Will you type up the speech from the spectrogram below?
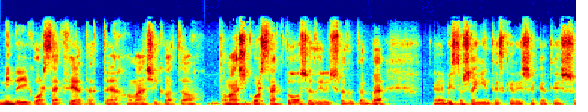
mindegyik ország féltette a másikat a, a másik országtól, és ezért is vezetett be biztonsági intézkedéseket, és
